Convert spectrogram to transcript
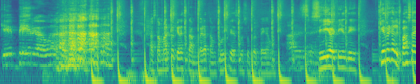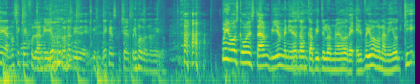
¡Qué verga ahora! Hasta Marco, que era tan, era tan cool que ya se lo super pegamos. ah. Sí, ahorita ya es de. ¿Qué verga le pasa a no sé quién fulano? Y yo, así de. Deja de escuchar el primo de un amigo. Primos, ¿cómo están? Bienvenidos a un capítulo nuevo de El primo de un amigo. ¿Qué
